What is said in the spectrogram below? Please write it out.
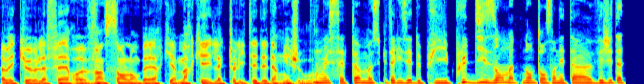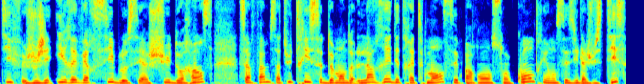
avec euh, l'affaire euh, Vincent Lambert qui a marqué l'actualité des derniers jours. Oui, cet homme hospitalisé depuis plus de dix ans maintenant dans un état végétatif jugé irréversible au CHU de Reims. Sa femme, sa tutrice, demande l'arrêt des traitements. Ses parents sont contre et ont saisi la justice.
